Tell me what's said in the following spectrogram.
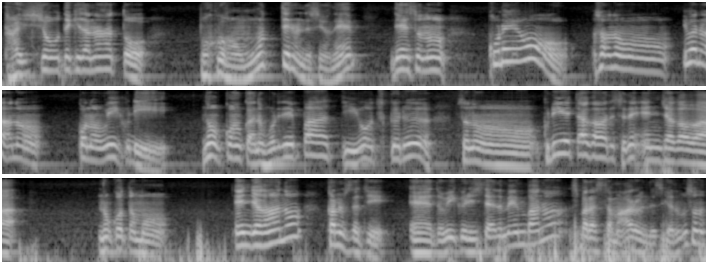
対照的だなと僕は思ってるんですよね。で、その、これを、その、いわゆるあの、このウィークリーの今回のホリデーパーティーを作る、その、クリエイター側ですね、演者側のことも、演者側の彼女たち、えっ、ー、と、ウィークリー自体のメンバーの素晴らしさもあるんですけども、その、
